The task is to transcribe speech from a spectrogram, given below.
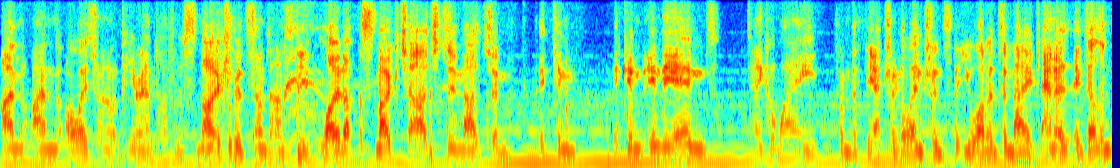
I'm I'm always trying to appear in a puff of smoke, but sometimes you load up the smoke charge too much, and it can it can in the end take away from the theatrical entrance that you wanted to make, and it, it doesn't.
